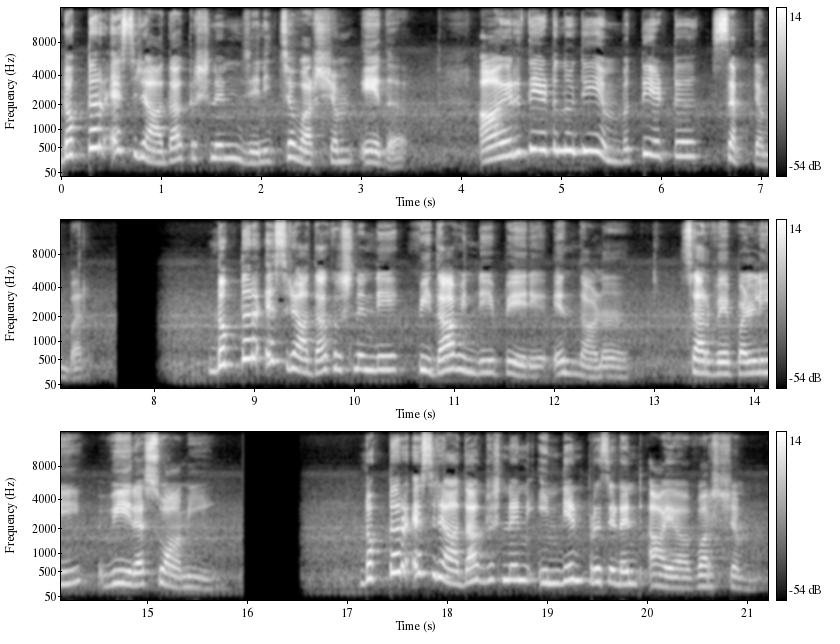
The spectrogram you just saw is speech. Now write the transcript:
ഡോക്ടർ എസ് രാധാകൃഷ്ണൻ ജനിച്ച വർഷം ഏത്? ആയിരത്തി എട്ടുന്നൂറ്റി എൺപത്തി എട്ട് സെപ്റ്റംബർ. ഡോക്ടർ എസ് രാധാകൃഷ്ണന്റെ പിതാവിന്റെ പേര് എന്താണ്? Sarvepalli Veeraswami. Doctor S Radhakrishnan Indian president ആയ വർഷം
